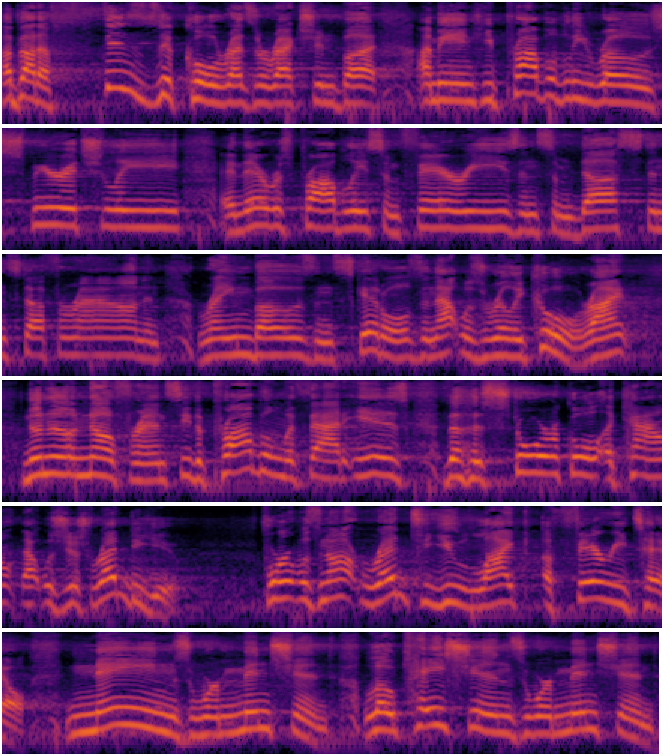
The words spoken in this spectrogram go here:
about a physical resurrection, but I mean, he probably rose spiritually, and there was probably some fairies and some dust and stuff around, and rainbows and skittles, and that was really cool, right? No, no, no, no, friends. See, the problem with that is the historical account that was just read to you. For it was not read to you like a fairy tale. Names were mentioned, locations were mentioned.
